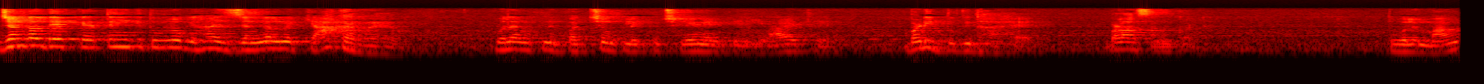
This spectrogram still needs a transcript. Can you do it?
जंगल देव कहते हैं कि तुम लोग यहाँ इस जंगल में क्या कर रहे हो? बोले, हम अपने बच्चों के लिए कुछ लेने के लिए आए थे। बड़ी दुविधा है, बड़ा संकट। तो बोले, मांग,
